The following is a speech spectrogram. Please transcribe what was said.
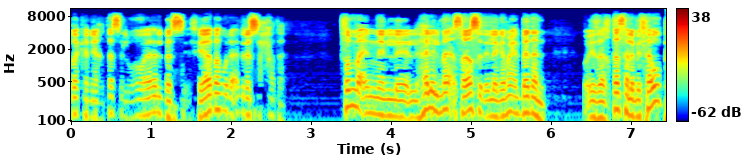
ده كان يغتسل وهو يلبس ثيابه لا أدري صحته. ثم أن هل الماء سيصل إلى جميع البدن؟ وإذا اغتسل بثوب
